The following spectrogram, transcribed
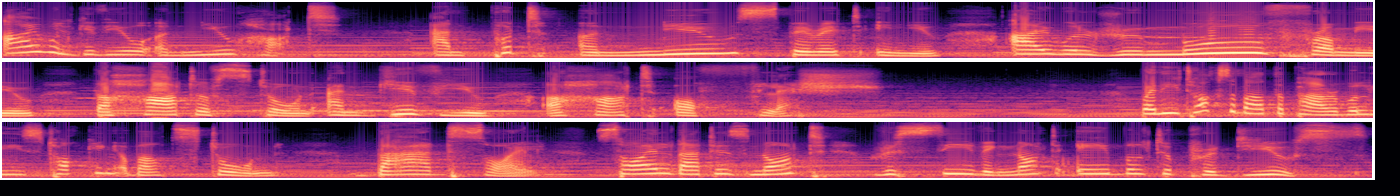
I will give you a new heart and put a new spirit in you. I will remove from you the heart of stone and give you a heart of flesh. When he talks about the parable, he's talking about stone, bad soil, soil that is not receiving, not able to produce.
